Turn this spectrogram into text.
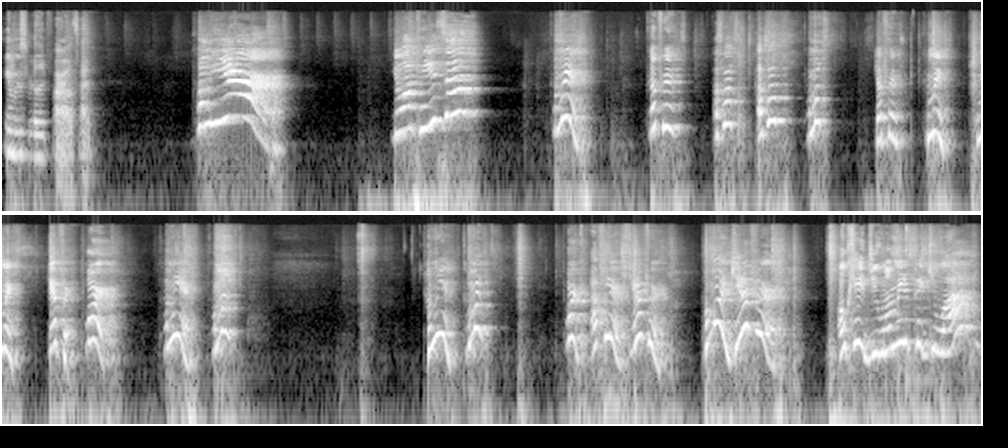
He was really far outside. You want pizza? Come here. Up here. Up, up, up, up. Come on. Up here. Come here. Come here. Up here. Pork. Come here. Come on. Come here. Come on. Pork, up here. Get up here. Come on, get up here. Okay, do you want me to pick you up?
